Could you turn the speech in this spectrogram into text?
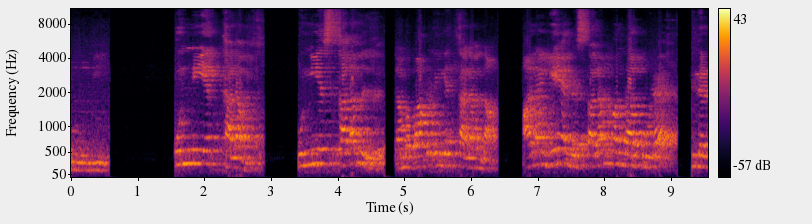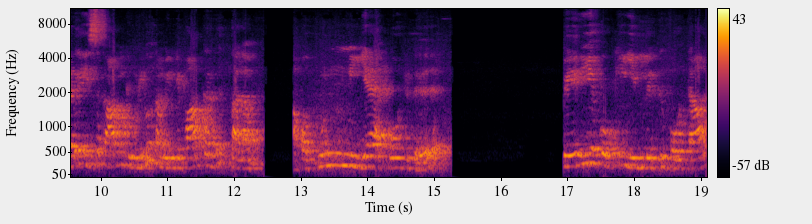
பூமி. புண்ணிய தலம். புண்ணிய ஸ்தலம் இது. நம்ம பாக்குறீங்க தலம் ஸ்தலம் தான். ஆனா ஏன் அந்த ஸ்தலம் வந்தா கூட இந்த இடத்துல இசை காமிக்க முடியும். நம்ம இங்க பாக்குறது தலம். அப்ப புண்ணிய போட்டுட்டு பெரிய கொக்கி இல்லுக்கு போட்டால்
